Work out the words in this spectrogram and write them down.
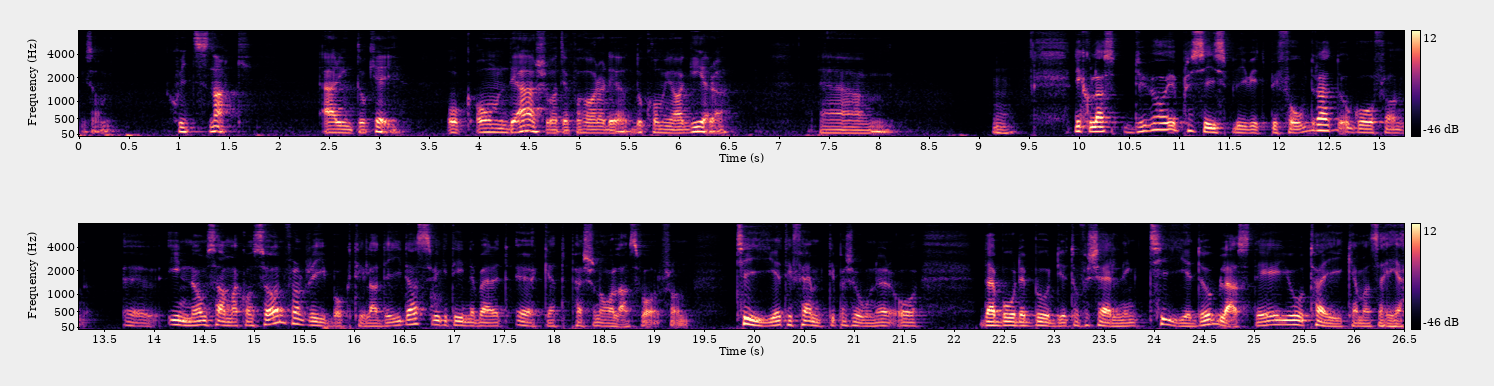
liksom, skitsnack är inte okej. Okay. Och om det är så att jag får höra det, då kommer jag agera. Ehm. Mm. Nikolas, du har ju precis blivit befordrad och går från eh, inom samma koncern från Reebok till Adidas, vilket innebär ett ökat personalansvar från 10 till 50 personer och där både budget och försäljning tiodubblas. Det är ju att ta i kan man säga.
